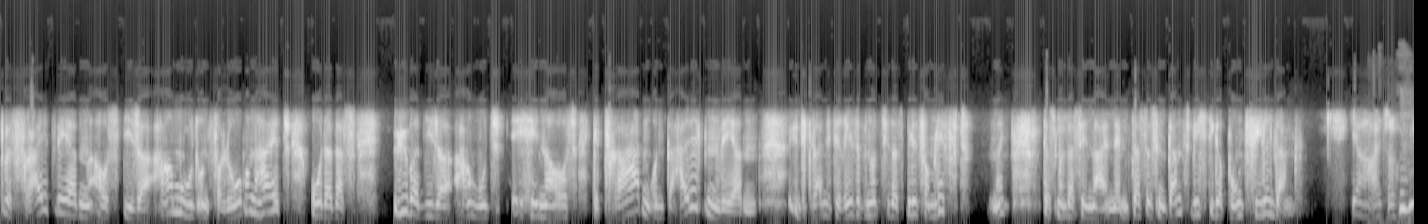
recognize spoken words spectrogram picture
befreit werden aus dieser Armut und Verlorenheit oder das über dieser Armut hinaus getragen und gehalten werden. Die kleine Therese benutzt hier das Bild vom Lift, ne? dass man das hineinnimmt. Das ist ein ganz wichtiger Punkt. Vielen Dank. Ja, also mhm.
